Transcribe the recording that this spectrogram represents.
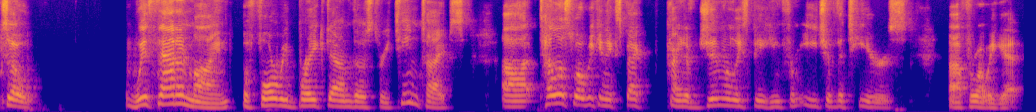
So, with that in mind, before we break down those three team types, uh, tell us what we can expect kind of generally speaking from each of the tiers uh, for what we get.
